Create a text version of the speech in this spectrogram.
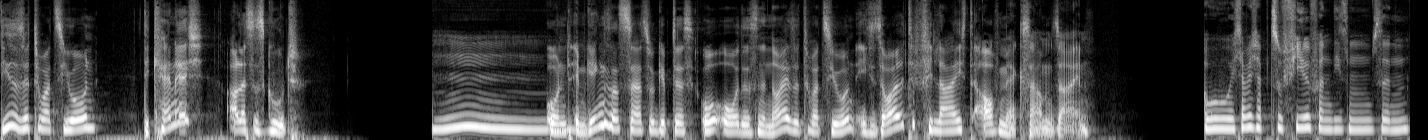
diese Situation, die kenne ich, alles ist gut. Mm. Und im Gegensatz dazu gibt es, oh, oh, das ist eine neue Situation, ich sollte vielleicht aufmerksam sein. Oh, ich glaube, ich habe zu viel von diesem Sinn.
